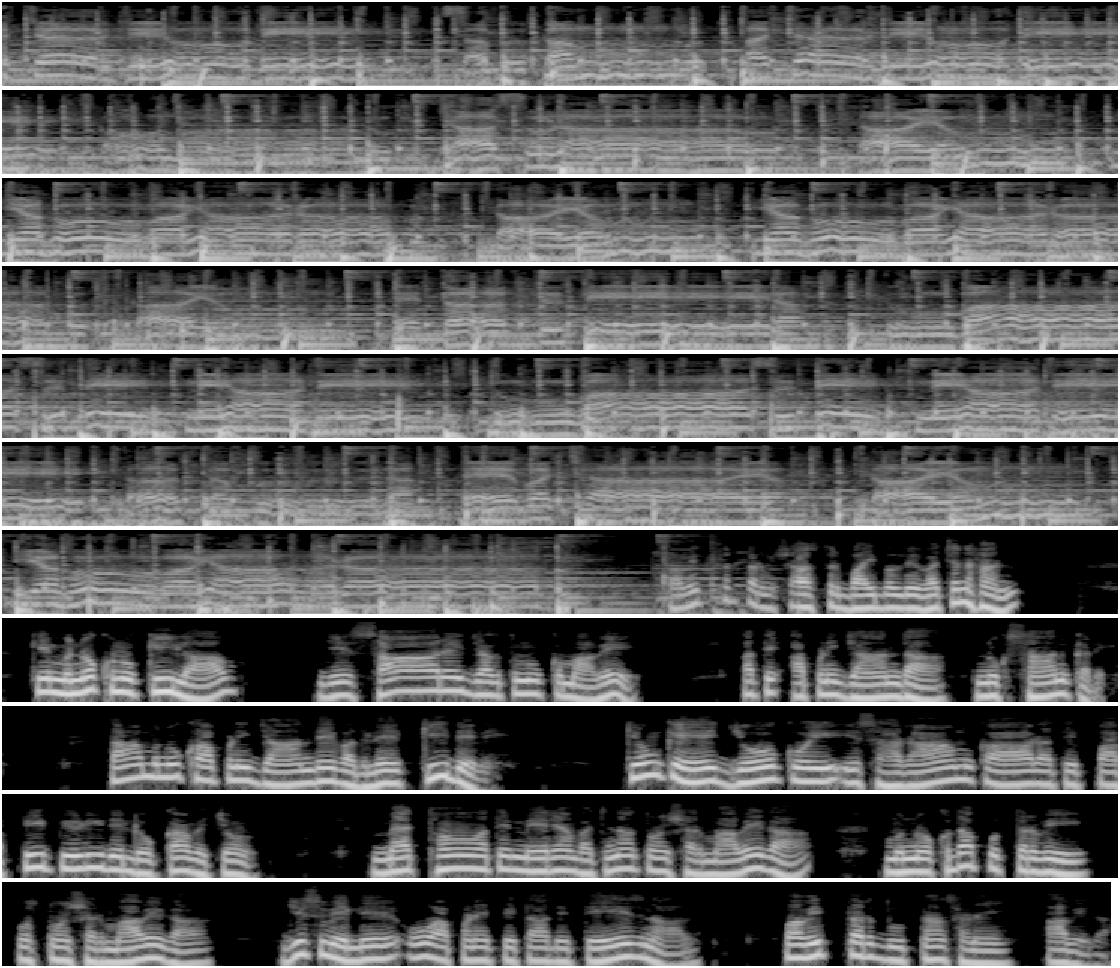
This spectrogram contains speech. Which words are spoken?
चर्जे सब कम् अचर्जयो दे कौमानु जा कोमा दायम यहो वायारब दायम यहो वायारब कायम है तख्त के ਪਵਿੱਤਰ ਧਰਮ ਸ਼ਾਸਤਰ ਬਾਈਬਲ ਦੇ ਵਚਨ ਹਨ ਕਿ ਮਨੁੱਖ ਨੂੰ ਕੀ ਲਾਭ ਜੇ ਸਾਰੇ ਜਗਤ ਨੂੰ ਕਮਾਵੇ ਅਤੇ ਆਪਣੀ ਜਾਨ ਦਾ ਨੁਕਸਾਨ ਕਰੇ? ਤਾਂ ਮਨੁੱਖ ਆਪਣੀ ਜਾਨ ਦੇ ਬਦਲੇ ਕੀ ਦੇਵੇ? ਕਿਉਂਕਿ ਜੋ ਕੋਈ ਇਸ ਹਰਾਮਕਾਰ ਅਤੇ ਪਾਪੀ ਪੀੜ੍ਹੀ ਦੇ ਲੋਕਾਂ ਵਿੱਚੋਂ ਮੈਥੋਂ ਅਤੇ ਮੇਰਿਆਂ ਵਚਨਾਂ ਤੋਂ ਸ਼ਰਮਾਵੇਗਾ, ਮਨੁੱਖ ਦਾ ਪੁੱਤਰ ਵੀ ਉਸ ਤੋਂ ਸ਼ਰਮਾਵੇਗਾ, ਜਿਸ ਵੇਲੇ ਉਹ ਆਪਣੇ ਪਿਤਾ ਦੇ ਤੇਜ ਨਾਲ ਪਵਿੱਤਰ ਦੂਤਾਂ ਸਣੇ ਆਵੇਗਾ।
